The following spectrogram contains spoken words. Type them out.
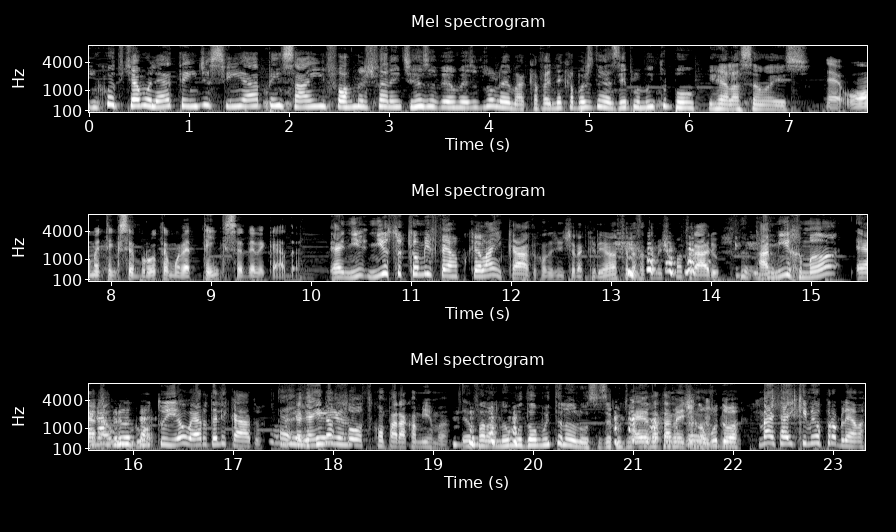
enquanto que a mulher tende sim a pensar em formas diferentes de resolver o mesmo problema. A Cavalinha acabou de dar um exemplo muito bom em relação a isso. É, o homem tem que ser bruto, a mulher tem que ser delicada. É ni- nisso que eu me ferro, porque lá em casa, quando a gente era criança, era exatamente o contrário. A minha irmã era, Era o bruta. bruto e eu era o delicado. É, dizer, ainda sou se comparar com a minha irmã. Eu vou falar, não mudou muito não, Lúcio. Você continua É, exatamente, não hoje, mudou. Mas aí que vem o problema.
